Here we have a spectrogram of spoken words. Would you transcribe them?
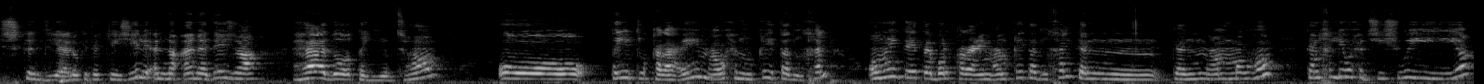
الشكل ديالو كيفاش كيجي لأن أنا ديجا هادو طيبتهم و طيبت القراعي مع واحد نقيطه الخل. ومنين كيطيبوا القراعي مع نقيطه الخل كن كنعمرهم كنخلي واحد شي شوية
